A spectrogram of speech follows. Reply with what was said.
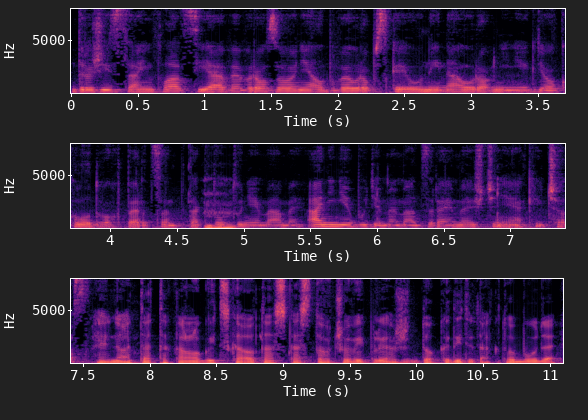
drží sa inflácia v eurozóne alebo v Európskej únii na úrovni niekde okolo 2%. Tak to mm-hmm. tu nemáme. Ani nebudeme mať zrejme ešte nejaký čas. Hey, no a tá taká logická otázka z toho, čo vyplýva, že do dokedy to takto bude.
